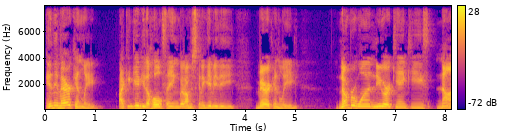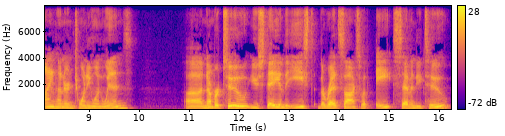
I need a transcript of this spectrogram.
in the American League, I can give you the whole thing, but I'm just going to give you the American League. Number one, New York Yankees, 921 wins. Uh, number two, you stay in the East, the Red Sox with 872.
